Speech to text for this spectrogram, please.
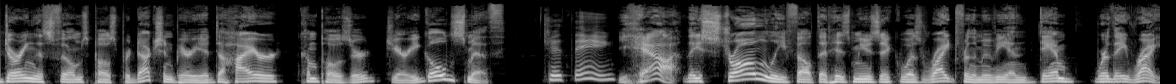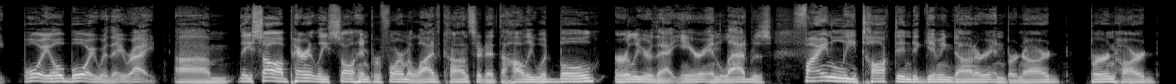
during this film's post production period to hire composer Jerry Goldsmith. Good thing. Yeah, they strongly felt that his music was right for the movie, and damn, were they right. Boy, oh boy, were they right. Um, they saw, apparently saw him perform a live concert at the Hollywood Bowl earlier that year, and Ladd was finally talked into giving Donner and Bernard, Bernhard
